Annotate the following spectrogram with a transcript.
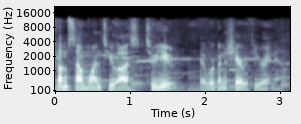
from someone to us to you that we're going to share with you right now.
